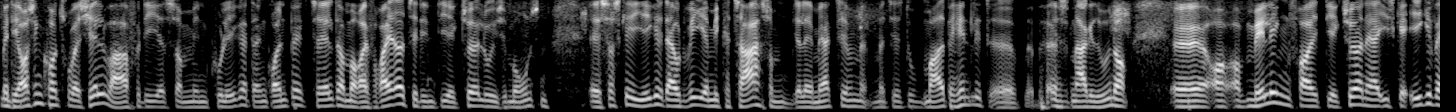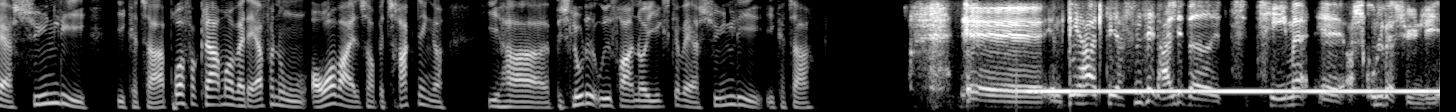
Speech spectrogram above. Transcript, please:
Men det er også en kontroversiel vare, fordi at, som min kollega Dan Grønbæk talte om og refererede til din direktør, Louise Mogensen, øh, så skal I ikke, der er jo et VM i Katar, som jeg lagde mærke til, Mathias, du meget behendeligt øh, snakkede udenom, øh, og, og meldingen fra direktøren er, at I skal ikke være synlige i Katar. Prøv at forklare mig, hvad det er for nogle overvejelser og betragtninger, I har besluttet ud fra, når I ikke skal være synlige i Katar. Øh, det, har, det har sådan set aldrig været et tema øh, og skulle være synlige.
